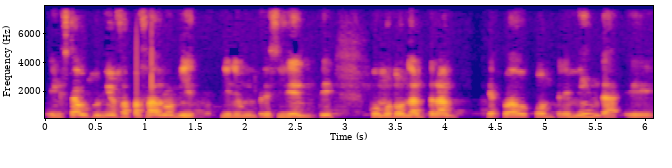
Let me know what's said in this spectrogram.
en Estados Unidos ha pasado lo mismo. Tienen un presidente como Donald Trump que ha actuado con tremenda eh,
